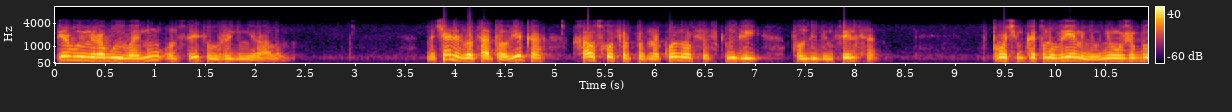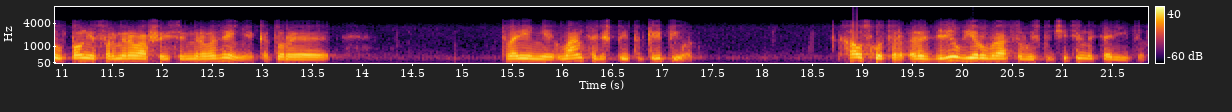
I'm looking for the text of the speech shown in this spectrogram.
Первую мировую войну он встретил уже генералом. В начале 20 века Хаусхофер познакомился с книгой фон Либенфельса. Впрочем, к этому времени у него уже было вполне сформировавшееся мировоззрение, которое творение Ланца лишь подкрепило. Хаусхофер разделил веру в расовую исключительность арийцев,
